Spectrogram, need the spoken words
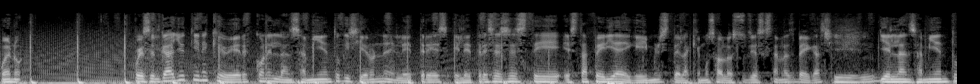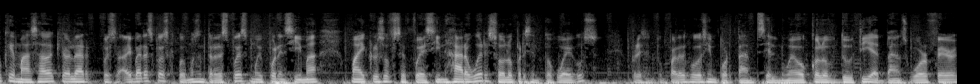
Bueno, pues el gallo tiene que ver con el lanzamiento que hicieron en el E3. El E3 es este, esta feria de gamers de la que hemos hablado estos días que está en Las Vegas. Sí. Y el lanzamiento que más sabe que hablar, pues hay varias cosas que podemos entrar después. Muy por encima, Microsoft se fue sin hardware, solo presentó juegos. Presentó un par de juegos importantes, el nuevo Call of Duty, Advanced Warfare.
